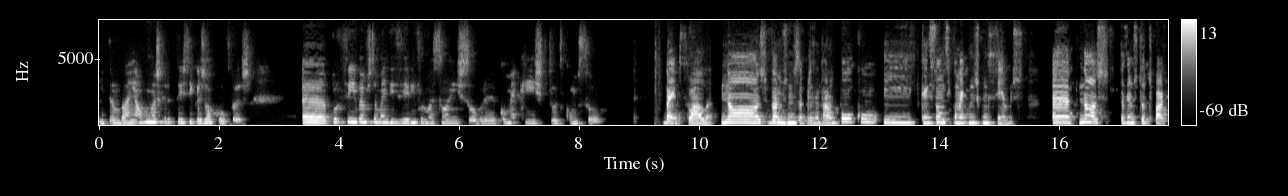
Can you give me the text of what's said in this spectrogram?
e também algumas características ocultas. Uh, por fim, vamos também dizer informações sobre como é que isto tudo começou. Bem, pessoal, nós vamos nos apresentar um pouco e quem somos e como é que nos conhecemos. Uh, nós fazemos todos parte,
